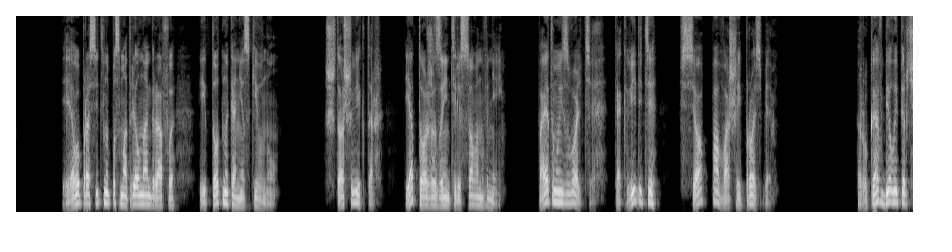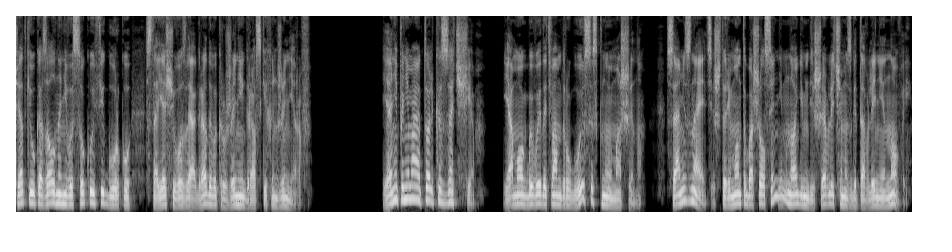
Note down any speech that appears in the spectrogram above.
Я вопросительно посмотрел на графа, и тот, наконец, кивнул. «Что ж, Виктор, я тоже заинтересован в ней. Поэтому извольте, как видите, все по вашей просьбе». Рука в белой перчатке указала на невысокую фигурку, стоящую возле ограды в окружении графских инженеров. «Я не понимаю только, зачем. Я мог бы выдать вам другую сыскную машину. Сами знаете, что ремонт обошелся немногим дешевле, чем изготовление новой.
